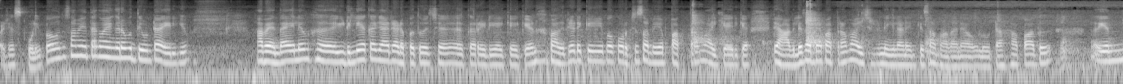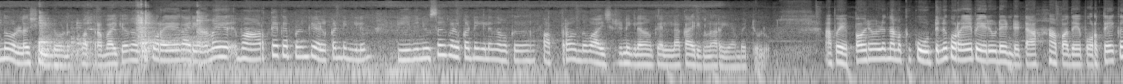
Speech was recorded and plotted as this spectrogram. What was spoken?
പക്ഷേ സ്കൂളിൽ പോകുന്ന സമയത്തൊക്കെ ഭയങ്കര ബുദ്ധിമുട്ടായിരിക്കും. അപ്പോൾ എന്തായാലും ഇഡ്ഡലിയൊക്കെ ഞാൻ അടുപ്പത്ത് വെച്ച് ഒക്കെ റെഡിയാക്കി വയ്ക്കുകയാണ് അപ്പോൾ അതിന്റെ ഇടയ്ക്ക് കഴിയുമ്പോൾ കുറച്ച് സമയം പത്രം വായിക്കാതിരിക്കുക രാവിലെ തന്നെ പത്രം വായിച്ചിട്ടുണ്ടെങ്കിലാണ് എനിക്ക് സമാധാനമാവുള്ളൂ കേട്ടോ അപ്പോൾ അത് എന്നുള്ള ശീലമാണ്. പത്രം വായിക്കുക കുറേ കാര്യങ്ങൾ. നമ്മൾ വാർത്തയൊക്കെ എപ്പോഴും കേൾക്കണ്ടെങ്കിലും ടി വി ന്യൂസ് കേൾക്കണ്ടെങ്കിലും നമുക്ക് പത്രം ഒന്ന് വായിച്ചിട്ടുണ്ടെങ്കിൽ നമുക്ക് എല്ലാ കാര്യങ്ങളും അറിയാൻ പറ്റുള്ളൂ. അപ്പോൾ എപ്പോൾ അവരോട് നമുക്ക് കൂട്ടിന് കുറേ പേര് ഇവിടെ ഉണ്ട് കേട്ടോ അപ്പോൾ അതേ പുറത്തേക്ക്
